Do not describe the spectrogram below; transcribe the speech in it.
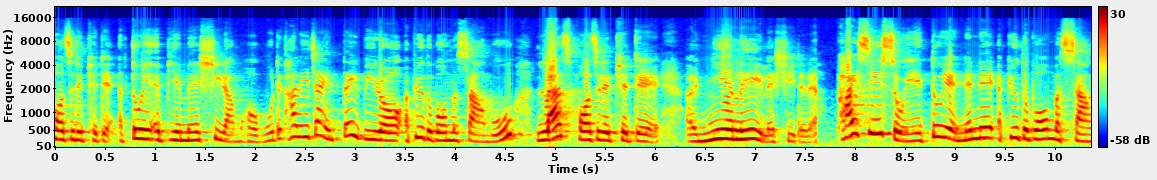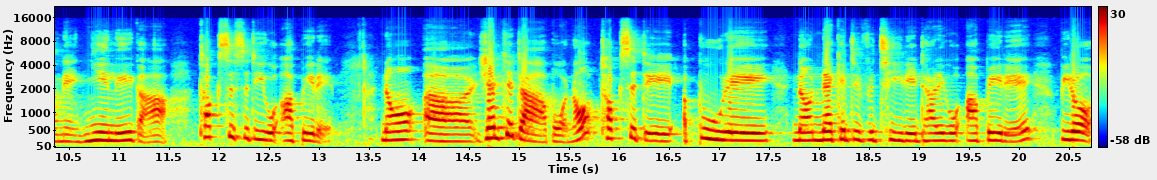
positive ဖြစ်တဲ့အသွင်အပြင်ပဲရှိတာမဟုတ်ဘူး။တခါလေကျရင်တိတ်ပြီးတော့အပြုသဘောမဆောင်ဘူး။ less positive ဖြစ်တဲ့ညင်လေးတွေလည်းရှိတယ်။ Pisces ဆိုရင်သူ့ရဲ့နည်းနည်းအပြုသဘောမဆောင်တဲ့ညင်လေးက toxicity ကိုအားပေးတယ်။ နော်အာရံဖြစ်တာပေါ့နော် toxic တွေအပူတွေနော် negativity တွေဒါတွေကိုအားပေးတယ်ပြီးတော့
